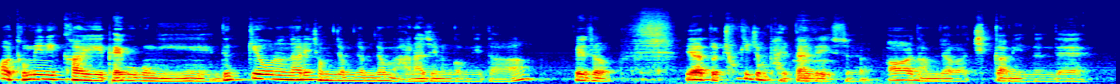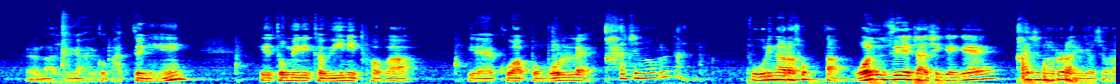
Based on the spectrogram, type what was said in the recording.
어, 도미니카의 배구공이 늦게 오는 날이 점점 점점 많아지는 겁니다. 그래서 얘가 또 촉이 좀 발달돼 있어요. 아 남자가 직감이 있는데 나중에 알고 봤더니 이 도미니카 위니퍼가 얘 고아뽀 몰래 카지노를 거예요. 우리나라 속담 원수의 자식에게 카지노를 알려줘라.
